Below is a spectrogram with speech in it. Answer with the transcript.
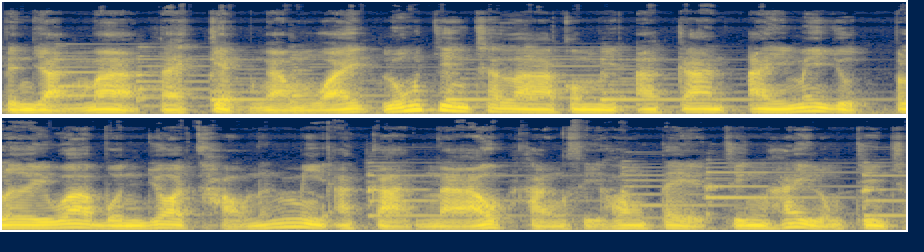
เป็นอย่างมาก แต่เก็บงำไว้ หลวงจีนชลาก็มีอาการไอไม่หยุด เปลยว่าบนยอดเขานั้นมีอากาศหนาวคังซีฮ่องเต้จึงให้หลวงจีนช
